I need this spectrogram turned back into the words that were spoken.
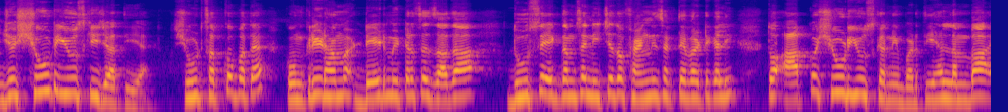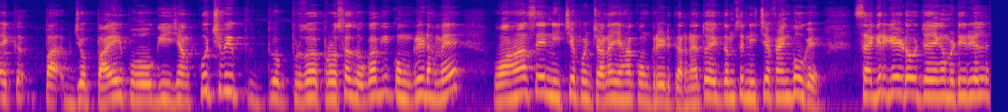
जो शूट यूज़ की जाती है। शूट सबको पता है कॉन्क्रीट हम डेढ़ मीटर से ज़्यादा दूर से एकदम से नीचे तो फेंक नहीं सकते वर्टिकली तो आपको शूड यूज़ करनी पड़ती है। लंबा एक पा, जो पाइप होगी या कुछ भी प्रोसेस होगा कि कंक्रीट हमें वहाँ से नीचे पहुंचाना है, यहाँ कंक्रीट करना है। तो एकदम से नीचे फेंकोगे सेग्रीगेट हो जाएगा मटेरियल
